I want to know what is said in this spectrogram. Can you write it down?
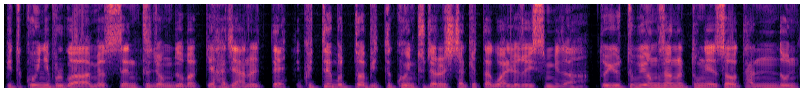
비트코인이 불과 몇 센트 정도밖에 하지 않을 때 그때부터 비트코인 투자를 시작했다고 알려져 있습니다. 또 유튜브 영상을 통해서 단돈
